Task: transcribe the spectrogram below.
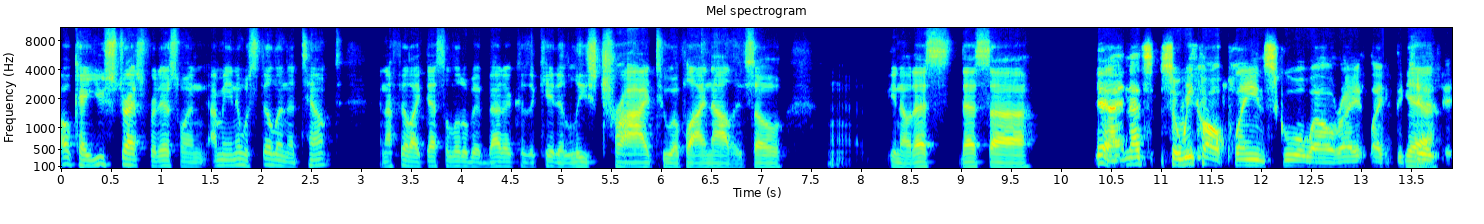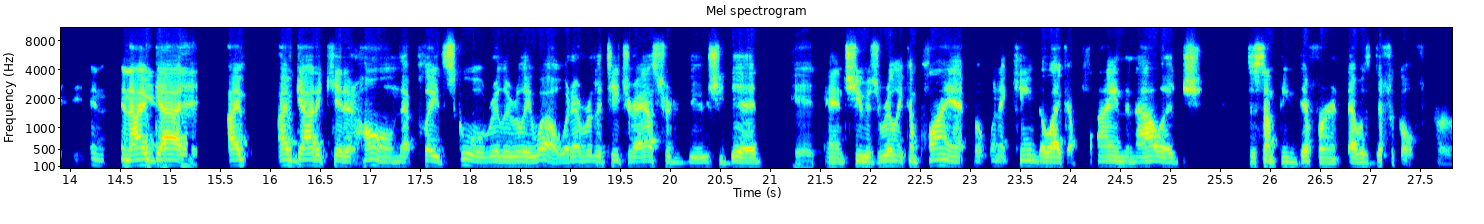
okay you stretched for this one. I mean it was still an attempt and I feel like that's a little bit better because the kid at least tried to apply knowledge. So, uh, you know, that's that's uh Yeah, and that's so we call it playing school well, right? Like the Yeah. kid and and I've yeah, got I've I've got a kid at home that played school really really well. Whatever the teacher asked her to do, she did Kid. and she was really compliant, but when it came to like applying the knowledge to something different, that was difficult for her.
